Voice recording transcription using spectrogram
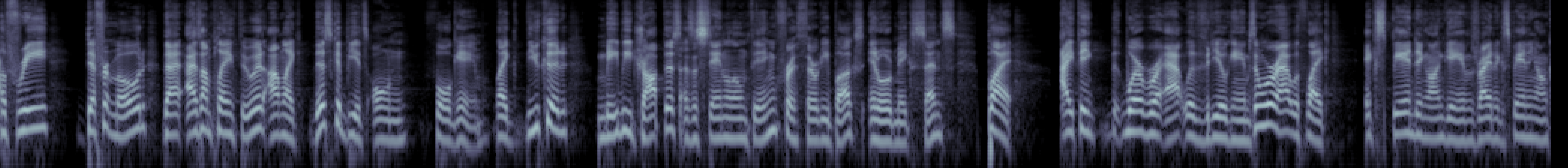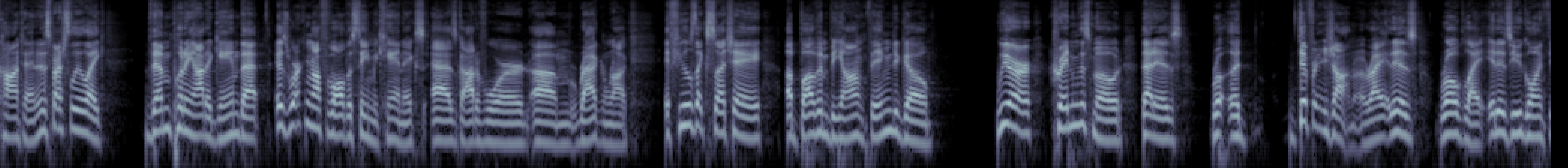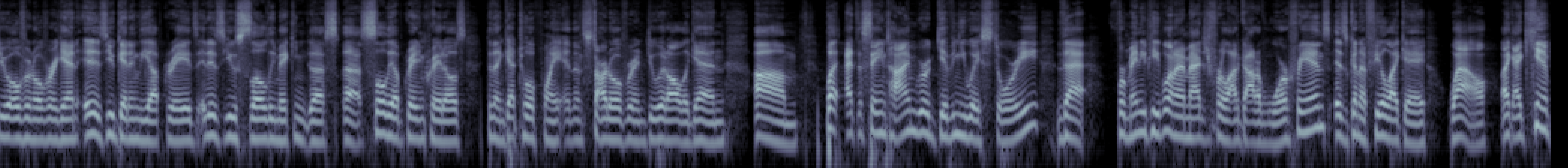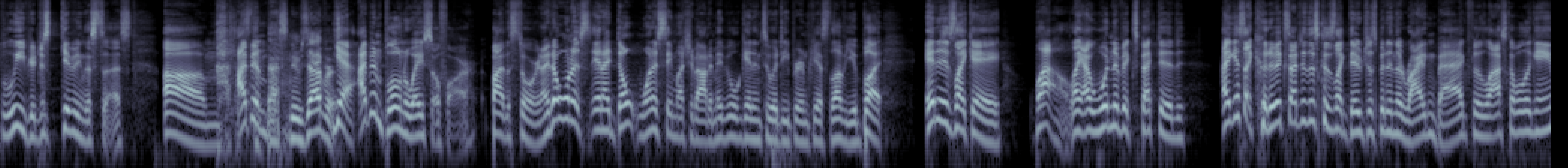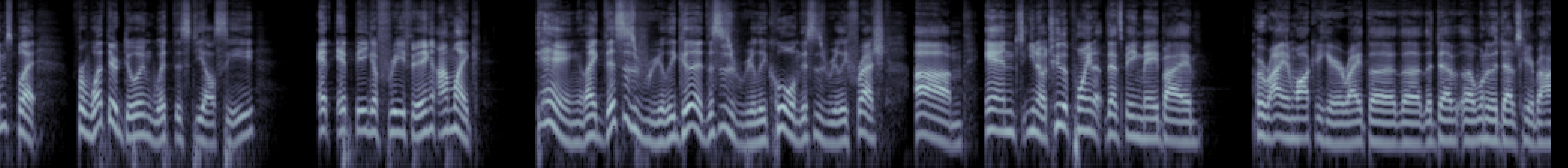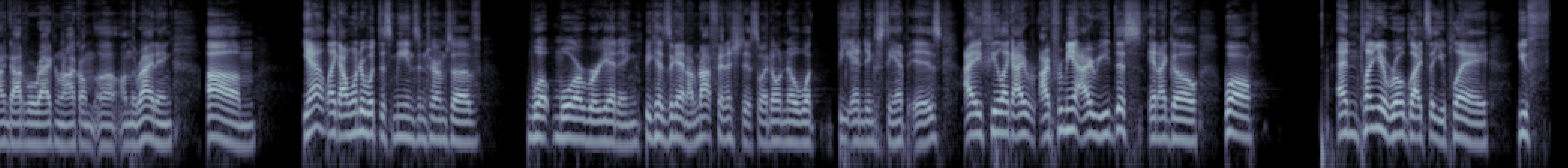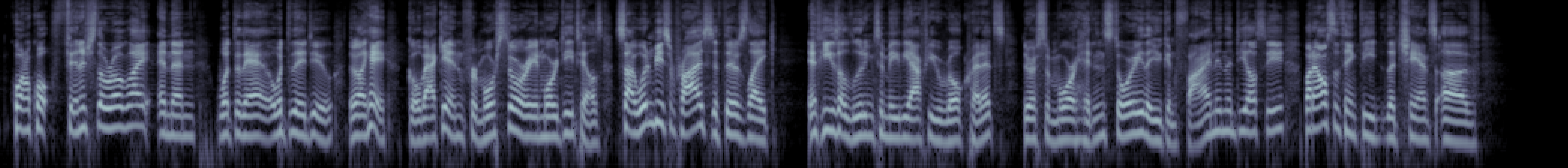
a free different mode that as I'm playing through it, I'm like, this could be its own full game. Like you could maybe drop this as a standalone thing for 30 bucks it would make sense. But I think where we're at with video games and where we're at with like expanding on games, right? And expanding on content, and especially like them putting out a game that is working off of all the same mechanics as God of War um, Ragnarok. It feels like such a above and beyond thing to go, we are creating this mode that is a different genre, right? It is roguelite. It is you going through over and over again. It is you getting the upgrades. It is you slowly making uh, uh, slowly upgrading Kratos to then get to a point and then start over and do it all again. Um, but at the same time, we're giving you a story that for many people, and I imagine for a lot of God of War fans, is gonna feel like a wow, like I can't believe you're just giving this to us. Um, I've been Best news ever. yeah, I've been blown away so far by the story, and I don't want to, and I don't want to say much about it. Maybe we'll get into it deeper in PS Love You, but it is like a wow. Like I wouldn't have expected. I guess I could have expected this because like they've just been in the riding bag for the last couple of games, but for what they're doing with this DLC and it being a free thing, I'm like, dang, like this is really good. This is really cool, and this is really fresh. Um, and you know, to the point that's being made by Orion Walker here, right? The the the dev, uh, one of the devs here behind God of War Ragnarok on uh, on the writing. Um, yeah, like I wonder what this means in terms of what more we're getting because again, i'm not finished it, so I don't know what the ending stamp is. I feel like I, I for me, I read this and I go, well, and plenty of roguelites that you play, you f- quote unquote finish the roguelite, and then what do they what do they do? They're like, hey, go back in for more story and more details. So I wouldn't be surprised if there's like if he's alluding to maybe after you roll credits, there's some more hidden story that you can find in the DLC. But I also think the the chance of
